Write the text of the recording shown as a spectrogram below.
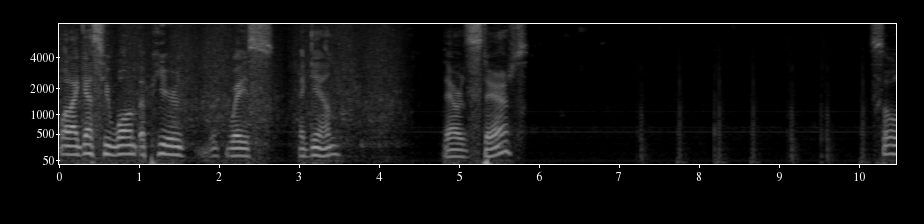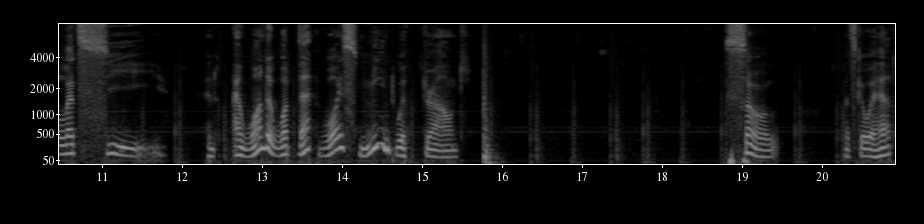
Well, I guess he won't appear that ways again. There are the stairs. So let's see. And I wonder what that voice meant with drowned. So, let's go ahead.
